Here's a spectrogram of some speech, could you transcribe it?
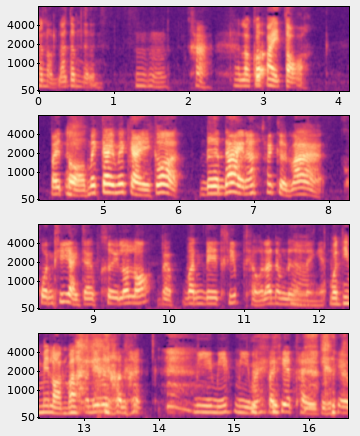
ถนนและดำเนิน อืค่ะ แล้วเราก็ไปต่อ ไปต่อไม่ใกล้ไม่ไกลก็เดินได้นะ ถ้าเกิดว่าคนที่อยากจะเคยเลาะๆแบบวันเดย์ทริปแถวลาดดำเนินอะไรเงี้ย วันที่ไม่ร้อนมาก วันนี้ไม่ร้อนมาก มีมีมีไหมประเทศไทยกรุงเทพ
